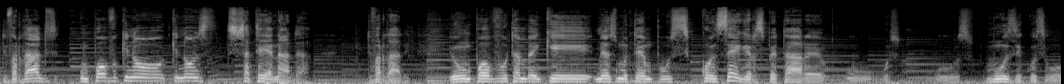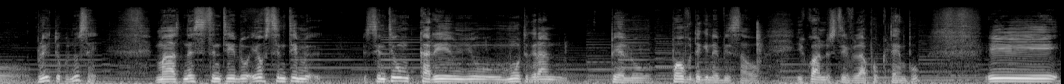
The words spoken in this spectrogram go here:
de verdade, um povo que não que não chateia nada, de verdade e um povo também que, ao mesmo tempo, consegue respeitar eh, os, os músicos ou políticos, não sei. Mas, nesse sentido, eu senti, senti um carinho muito grande pelo povo de Guiné-Bissau e quando estive lá há pouco tempo. E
